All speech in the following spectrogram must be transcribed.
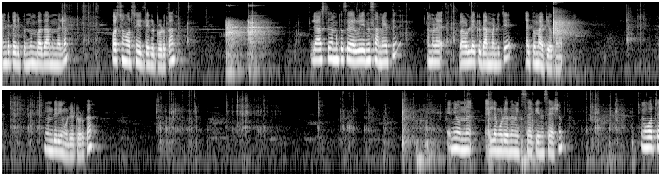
അണ്ടിപ്പരിപ്പെന്നും ബദാമെന്നെല്ലാം കുറച്ചും കുറച്ച് ഇതിലേക്ക് ഇട്ട് കൊടുക്കാം. ലാസ്റ്റ് നമുക്ക് സെർവ് ചെയ്യുന്ന സമയത്ത് നമ്മളെ ബൗളിലേക്ക് ഇടാൻ വേണ്ടിയിട്ട് അല്പം മാറ്റി വെക്കണം. മുന്തിരിയും കൂടി ഇട്ട് കൊടുക്കാം. ഇനി ഒന്ന് എല്ലാം കൂടി ഒന്ന് മിക്സ് ആക്കിയതിന് ശേഷം നമ്മൾ കുറച്ച്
